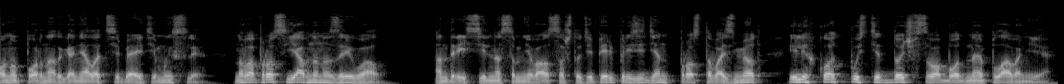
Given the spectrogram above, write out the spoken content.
Он упорно отгонял от себя эти мысли, но вопрос явно назревал. Андрей сильно сомневался, что теперь президент просто возьмет и легко отпустит дочь в свободное плавание.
